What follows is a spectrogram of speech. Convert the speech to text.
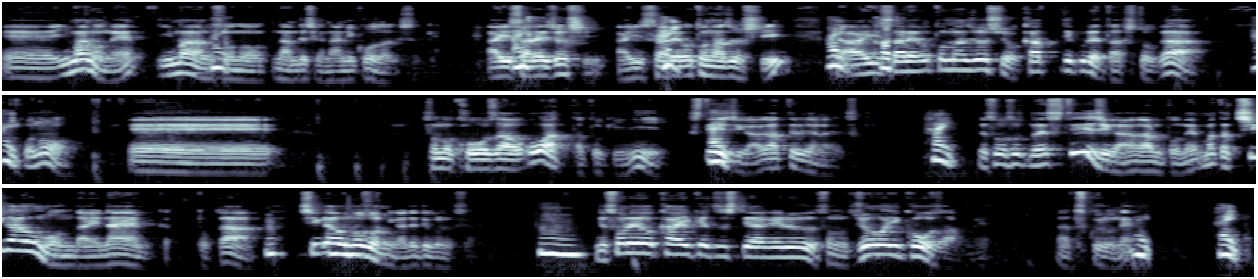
えー、今のね、今あるその、はい、何ですか、何講座でしたっけ？愛され女子、はい、愛され大人女子、はい、愛され大人女子を買ってくれた人が、はい、この、えー、その講座を終わった時に、ステージが上がってるじゃないですか。はい。でそうするとね、ステージが上がるとね、また違う問題、悩みとか、違う望みが出てくるんですよ。うん。で、それを解決してあげる、その上位講座をね、作るね。はい。はい。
